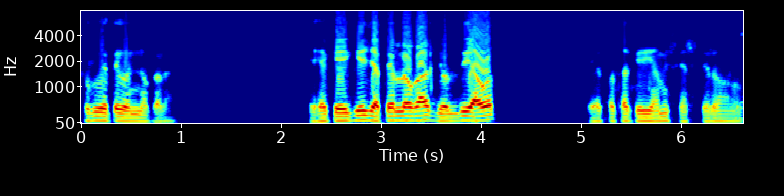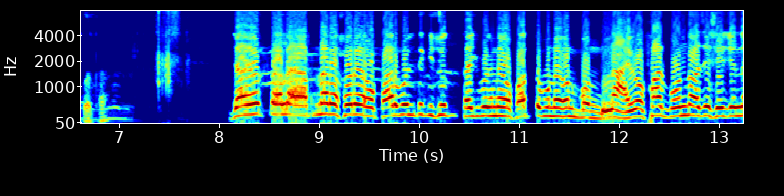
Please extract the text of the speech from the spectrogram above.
শুরু হতে অন্য কাড়া। একে একে যাতে লোক আর জলদি আওত। এ কথাকেই আমি শেষ করে আমার কথা। যাই হোক তাহলে আপনার আসরে অফার বলতে কিছু থাকবে না অফার তো মনে এখন বন্ধ। না অফার বন্ধ আছে সেই জন্য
